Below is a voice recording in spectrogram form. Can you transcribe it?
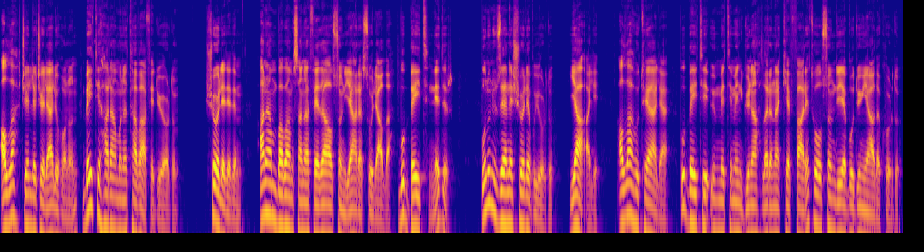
Allah Celle Celaluhu'nun Beyt-i Haram'ını tavaf ediyordum. Şöyle dedim, anam babam sana feda olsun ya Resulallah, bu beyt nedir? Bunun üzerine şöyle buyurdu, ya Ali, Allahu Teala bu beyti ümmetimin günahlarına kefaret olsun diye bu dünyada kurdu.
